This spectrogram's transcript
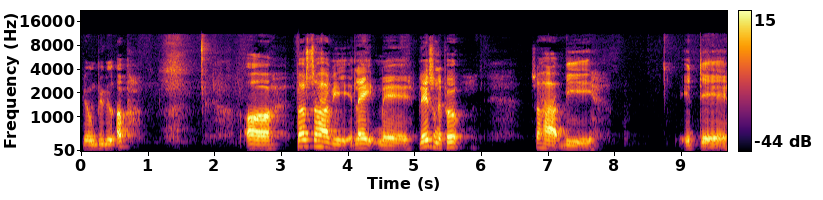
blevet bygget op. Og først så har vi et lag med blæserne på. Så har vi et, øh,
